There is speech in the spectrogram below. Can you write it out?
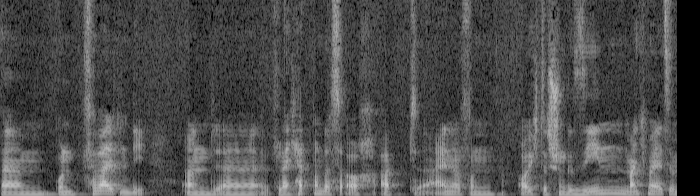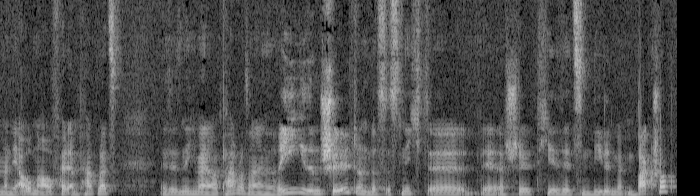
ähm, und verwalten die. Und äh, vielleicht hat man das auch, hat einer von euch das schon gesehen. Manchmal jetzt, wenn man die Augen aufhält am Parkplatz, ist es nicht mehr ein Parkplatz, sondern ein Riesenschild und das ist nicht äh, der Schild, hier ist jetzt ein Lidl mit einem Backshop,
